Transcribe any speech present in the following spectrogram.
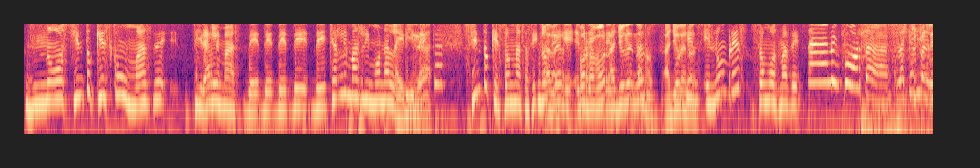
No, siento que es como más de tirarle más, de, de, de, de, de echarle más limón a la herida. Siento que son más así. No A sé, ver, eh, por de- favor, ayúdenos, ayúdenos. Porque en, en hombres somos más de, ah, no importa. La que Chúpale.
